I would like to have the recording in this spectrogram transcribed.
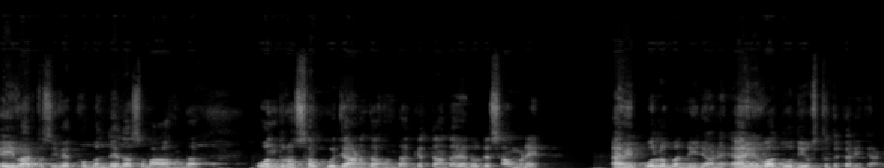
ਕਈ ਵਾਰ ਤੁਸੀਂ ਵੇਖੋ ਬੰਦੇ ਦਾ ਸੁਭਾਅ ਹੁੰਦਾ, ਉਹ ਅੰਦਰੋਂ ਸਭ ਕੁਝ ਜਾਣਦਾ ਹੁੰਦਾ ਕਿੱਦਾਂ ਦਾ ਜਦ ਉਹਦੇ ਸਾਹਮਣੇ ਐਵੇਂ ਪੁੱਲ ਬੰਨੀ ਜਾਣੇ, ਐਵੇਂ ਵਾਧੂ ਦੀ ਉਸਤਤ ਕਰੀ ਜਾਣੀ।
